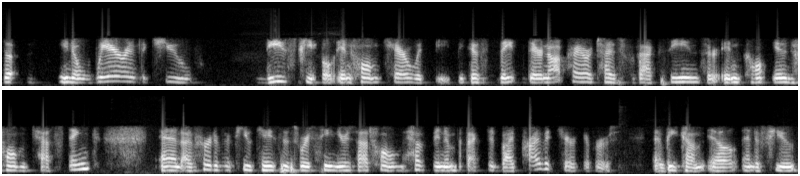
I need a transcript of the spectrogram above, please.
the, you know, where in the queue these people in home care would be because they, they're not prioritized for vaccines or in, in home testing. And I've heard of a few cases where seniors at home have been infected by private caregivers and become ill, and a few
